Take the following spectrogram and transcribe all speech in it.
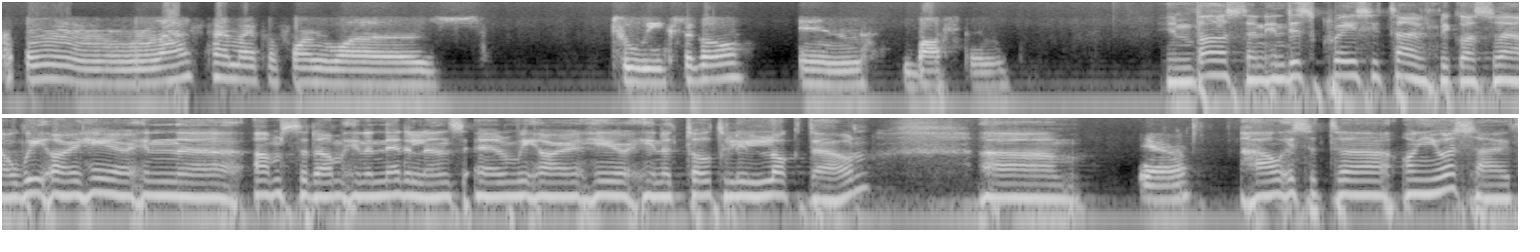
Mm, last time I performed was two weeks ago in Boston. in Boston in these crazy times because uh, we are here in uh, Amsterdam in the Netherlands and we are here in a totally lockdown. Um, yeah. How is it uh, on your side?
